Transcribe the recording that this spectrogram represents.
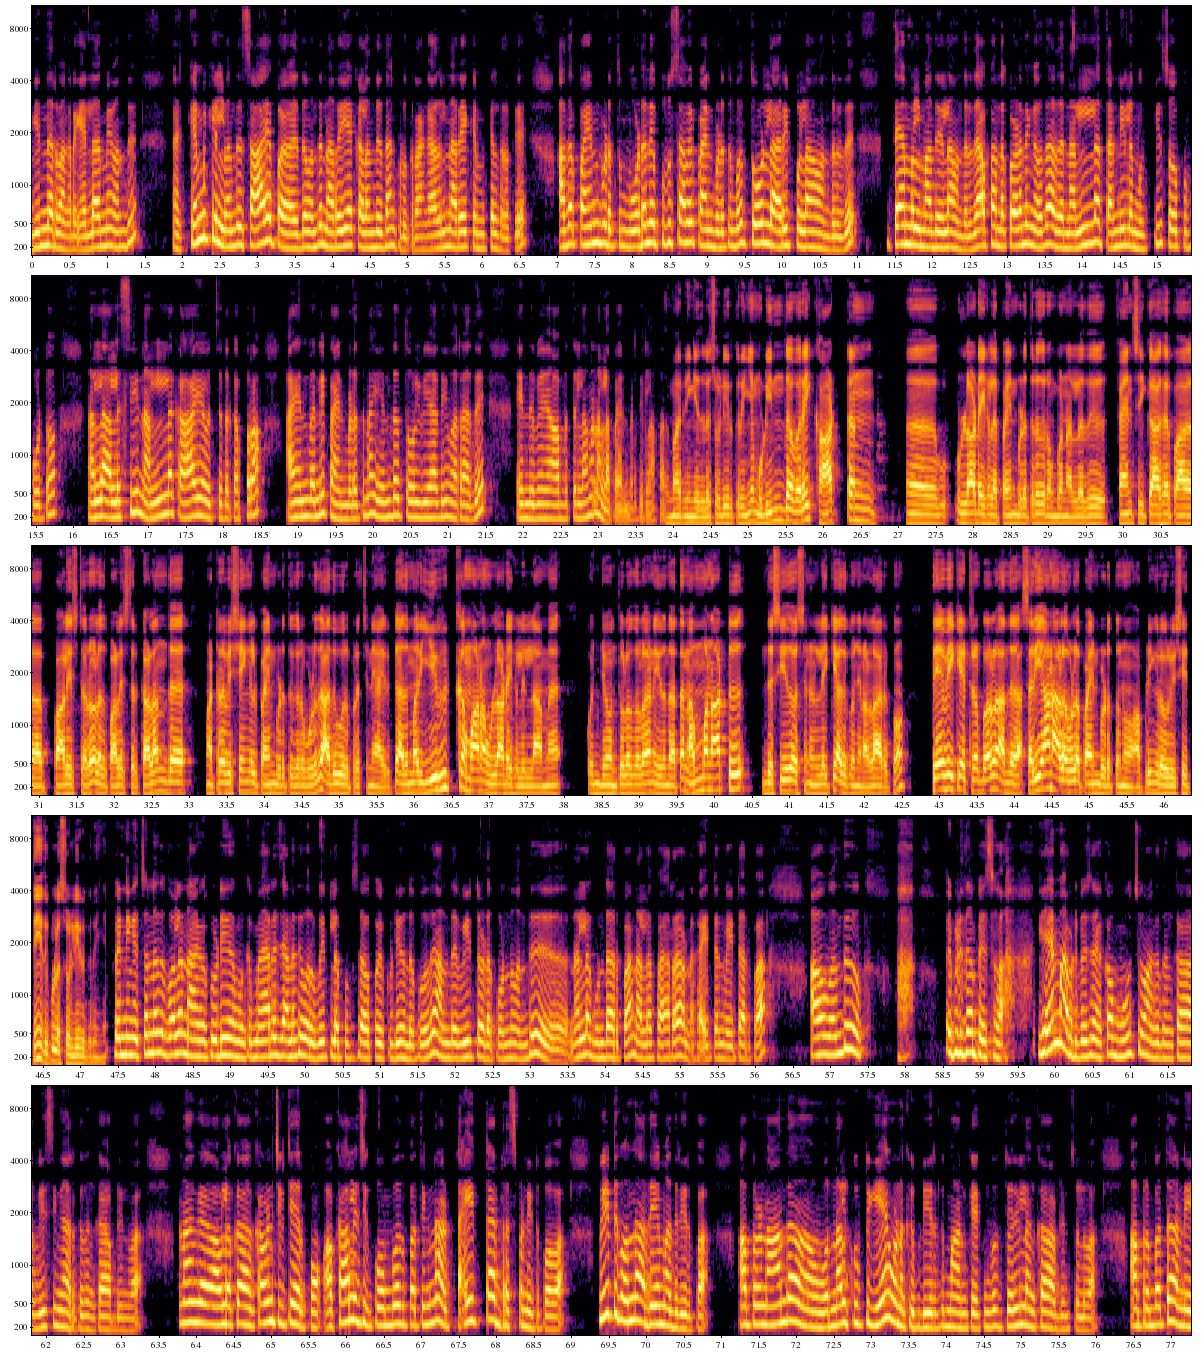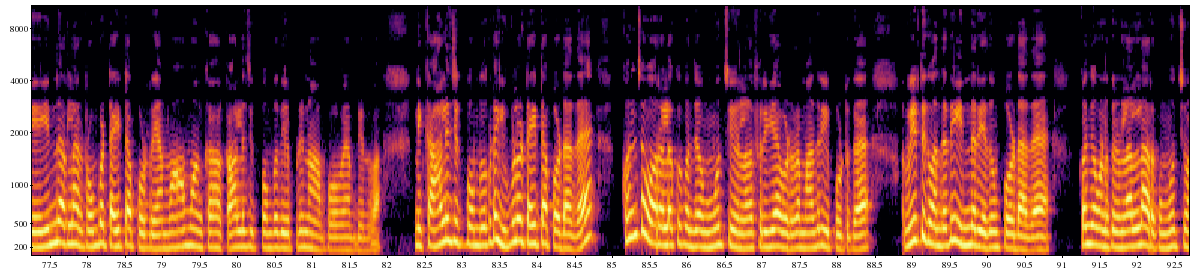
இன்னர் வாங்குறாங்க. எல்லாமே வந்து கெமிக்கல் வந்து சாய ப இதை வந்து நிறைய கலந்து தான் கொடுக்குறாங்க. அதில் நிறைய கெமிக்கல் இருக்குது அதை பயன்படுத்தும் உடனே புதுசாகவே பயன்படுத்தும் போது தோலில் அரிப்புலாம் வந்துடுது தேமல் மாதிரிலாம் வந்துடுது அப்போ அந்த குழந்தைங்க வந்து அதை நல்லா தண்ணியில் முக்கி சோப்பு போட்டோ நல்லா அலசி நல்லா காய வச்சதுக்கப்புறம் அயன் பண்ணி பயன்படுத்தினா எந்த தோல் வியாதியும் வராது. எந்த ஆபத்து இல்லாமல் நல்லா பயன்படுத்திக்கலாம் அது மாதிரி நீங்கள் இதில் சொல்லியிருக்கிறீங்க. முடிந்தவரை காட்டன் உள்ளாடைகளை பயன்படுத்துறது ரொம்ப நல்லது. ஃபேன்சிக்காக பா பாலிஸ்டரோ அல்லது பாலிஸ்டர் கலந்த மற்ற விஷயங்கள் பயன்படுத்துகிற பொழுது அது ஒரு பிரச்சனையாக இருக்குது அது மாதிரி இறுக்கமான உள்ளாடைகள் இல்லாமல் கொஞ்சம் துளதுளான்னு இருந்தால் தான் நம்ம நாட்டு இந்த சீதோஷ நிலைக்கு அது கொஞ்சம் நல்லாயிருக்கும். தேவைக்கேற்ற போல அந்த சரியான அளவில் பயன்படுத்தணும் அப்படிங்கிற ஒரு விஷயத்தையும் இதுக்குள்ளே சொல்லியிருக்கிறீங்க. இப்போ நீங்கள் சொன்னது போல் நாங்கள் குடி நமக்கு மேரேஜ் ஆனது ஒரு வீட்டில் புதுசாக போய் குடியிருந்த போது அந்த வீட்டோட பொண்ணு வந்து நல்ல குண்டாக இருப்பாள் நல்ல ஃபேராக ஹைட் அண்ட் வெயிட்டாக இருப்பாள் அவள் வந்து இப்படி தான் பேசுவாள் ஏம்மா அப்படி பேசுவேன் அக்கா மூச்சு வாங்குதுங்க்கா வீசிங்காக இருக்குதுங்க்கா அப்படின்வா. நாங்கள் அவ்வளோ க கவனிச்சுக்கிட்டே இருப்போம். காலேஜுக்கு போகும்போது பார்த்திங்கன்னா டைட்டாக ட்ரெஸ் பண்ணிட்டு போவாள் வீட்டுக்கு வந்து அதே மாதிரி இருப்பாள் அப்புறம் நான் தான் ஒரு நாள் கூப்பிட்டு ஏன் உனக்கு இப்படி இருக்குமான்னு கேட்கும்போது தெரியலங்க்கா அப்படின்னு சொல்லுவாள் அப்புறம் பார்த்தா நீ இன்னர்லாம் ரொம்ப டைட்டாக போடுறியாம்மா ஆமாங்க்கா காலேஜுக்கு போகும்போது எப்படி நான் போவேன்? அப்படின்வா நீ காலேஜுக்கு போகும்போது கூட இவ்வளோ டைட்டாக போடாத. கொஞ்சம் ஓரளவுக்கு கொஞ்சம் மூச்சு நல்லா ஃப்ரீயாக விடுற மாதிரி போட்டுக்க. வீட்டுக்கு வந்ததே இன்னர் எதுவும் போடாத. கொஞ்சம் உனக்கு நல்லா இருக்கும். மூச்சு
